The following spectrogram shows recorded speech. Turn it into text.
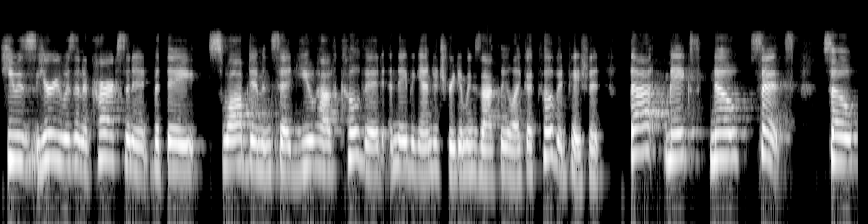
he was here, he was in a car accident, but they swabbed him and said, You have COVID. And they began to treat him exactly like a COVID patient. That makes no sense. So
